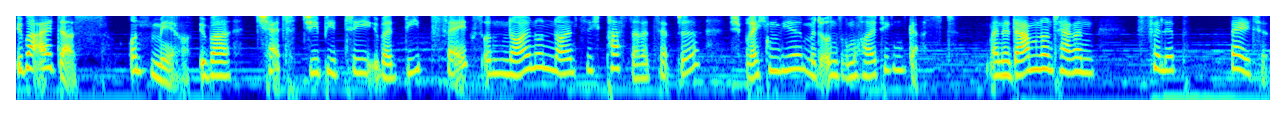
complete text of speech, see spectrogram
Über all das und mehr, über ChatGPT, über Deepfakes und 99 Pasta-Rezepte sprechen wir mit unserem heutigen Gast. Meine Damen und Herren, Philipp Welte.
